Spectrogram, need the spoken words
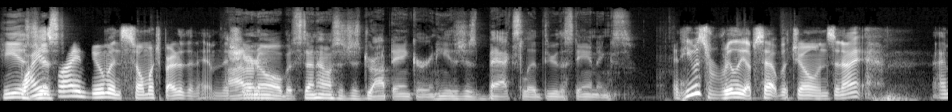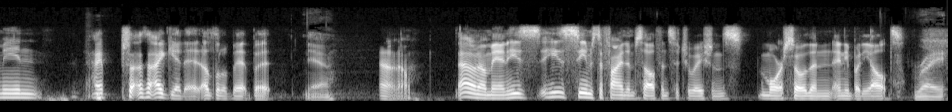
He is Why just is Ryan Newman so much better than him this I year? I don't know, but Stenhouse has just dropped anchor and he's just backslid through the standings. And he was really upset with Jones, and I, I mean, I I get it a little bit, but Yeah. I don't know. I don't know, man. He's he seems to find himself in situations more so than anybody else. Right.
